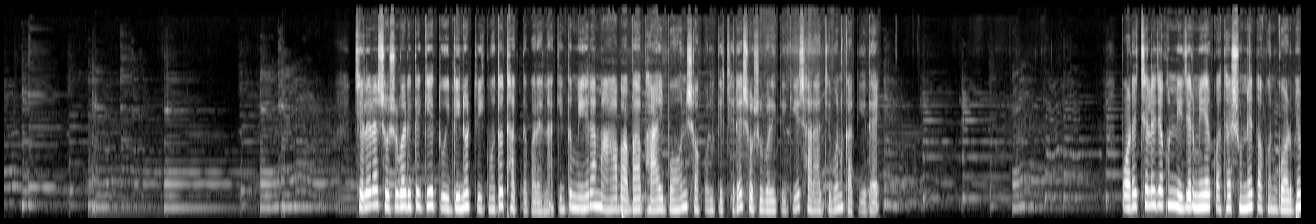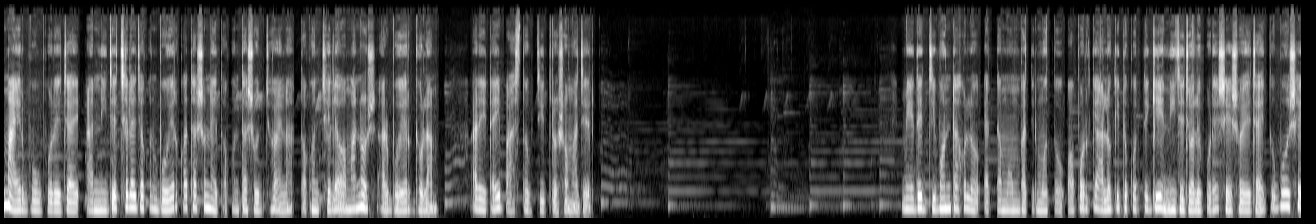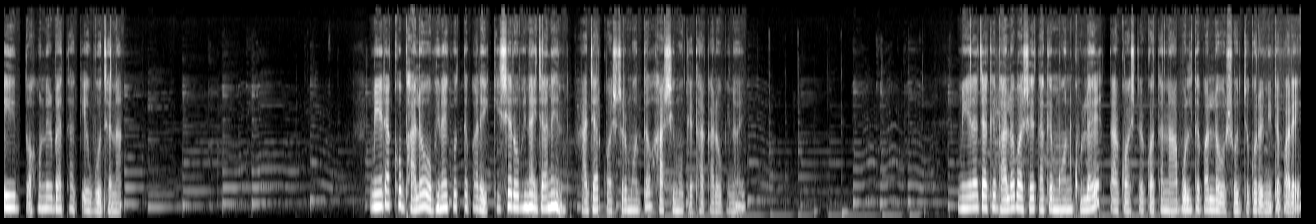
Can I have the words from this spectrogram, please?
ছেলেরা শ্বশুরবাড়িতে গিয়ে দুই দিনও ঠিক মতো থাকতে পারে না। কিন্তু মেয়েরা মা, বাবা, ভাই, বোন সকলকে ছেড়ে শ্বশুরবাড়িতে গিয়ে সারা জীবন কাটিয়ে দেয়। পরের ছেলে যখন নিজের মেয়ের কথা শুনে তখন গর্ভে মায়ের বউ ভরে যায়। আর নিজের ছেলে যখন বইয়ের কথা শুনে তখন তা সহ্য হয় না। তখন ছেলে অমানুষ আর বইয়ের গোলাম। আর এটাই বাস্তব চিত্র সমাজের। মেয়েদের জীবনটা হলো একটা মোমবাতির মতো। অপরকে আলোকিত করতে গিয়ে নিজে জলে পড়ে শেষ হয়ে যায়। তবুও সেই দহনের ব্যথা কেউ বোঝে না। মেয়েরা খুব ভালো অভিনয় করতে পারে। কিসের অভিনয় জানেন? হাজার কষ্টের মধ্যেও হাসি মুখে থাকার অভিনয়। মেয়েরা যাকে ভালোবাসে তাকে মন খুলে তার কষ্টের কথা না বলতে পারলেও সহ্য করে নিতে পারে।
